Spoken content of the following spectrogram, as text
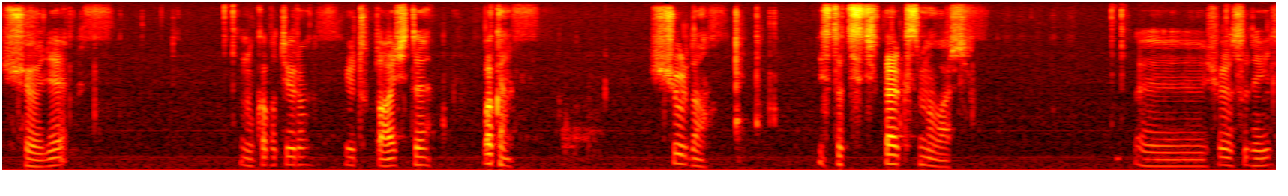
Şöyle bunu kapatıyorum. YouTube'da açtı. Bakın şurada istatistikler kısmı var. Ee, şurası değil.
